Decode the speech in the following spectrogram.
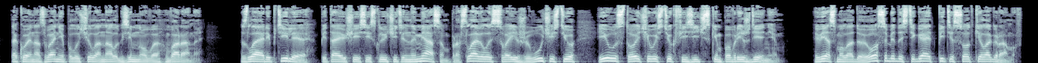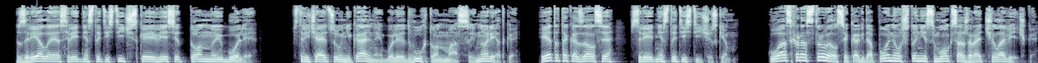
– такое название получил аналог земного варана. Злая рептилия, питающаяся исключительно мясом, прославилась своей живучестью и устойчивостью к физическим повреждениям. Вес молодой особи достигает 500 килограммов. Зрелая среднестатистическая весит тонну и более. Встречаются уникальные, более двух тонн массой, но редко. Этот оказался среднестатистическим. Куасх расстроился, когда понял, что не смог сожрать человечка.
